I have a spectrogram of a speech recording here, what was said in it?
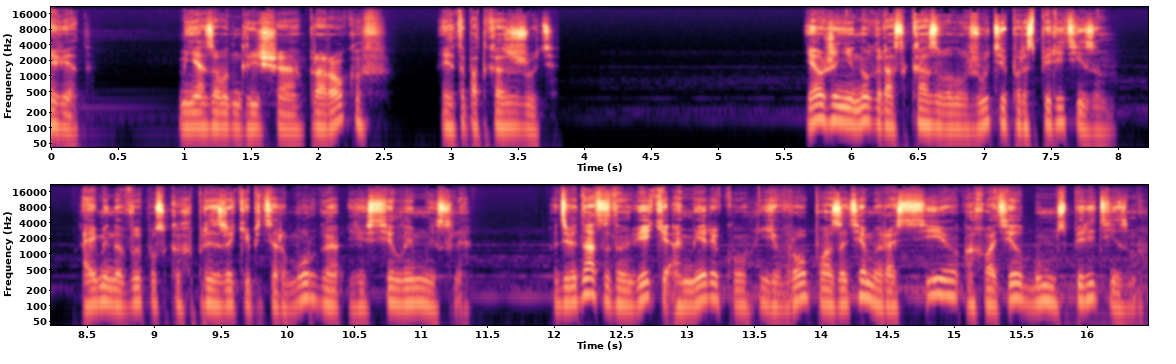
Привет. Меня зовут Гриша Пророков, и это подкаст «Жуть». Я уже немного рассказывал в «Жути» про спиритизм, а именно в выпусках «Призраки Петербурга» и «Силы и мысли», в XIX веке Америку, Европу, а затем и Россию охватил бум спиритизма.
